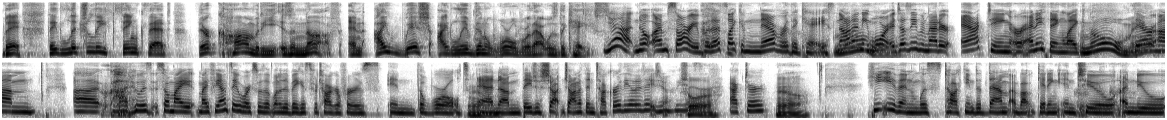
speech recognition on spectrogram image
they they literally think that their comedy is enough. And I wish I lived in a world where that was the case. yeah no i'm sorry but that's like never the case not No. anymore it doesn't even matter acting or anything like No, man. They're um uh God, who is so my my fiance works with one of the biggest photographers in the world. And um they just shot Jonathan Tucker the other day. Do you know who he is? Sure. Actor. yeah. He even was talking to them about getting into a new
